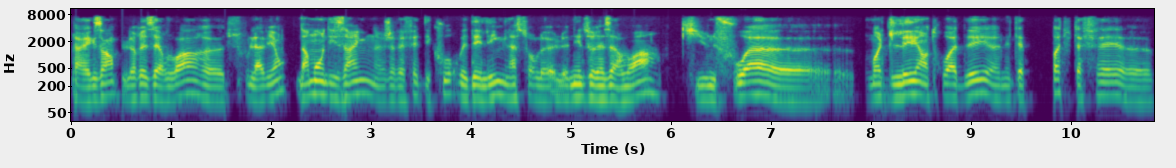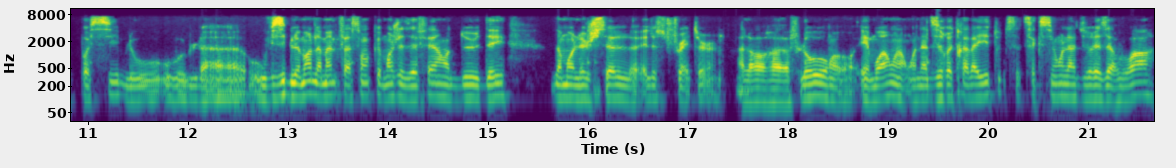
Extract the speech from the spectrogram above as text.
Par exemple, le réservoir sous l'avion. Dans mon design, j'avais fait des courbes et des lignes là sur le, le nez du réservoir qui, une fois modelés en 3D, n'étaient pas tout à fait possible ou, ou, ou, visiblement de la même façon que moi je les ai fait en 2D dans mon logiciel Illustrator. Alors, euh, Flo et moi, on, a dû retravailler toute cette section-là du réservoir.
